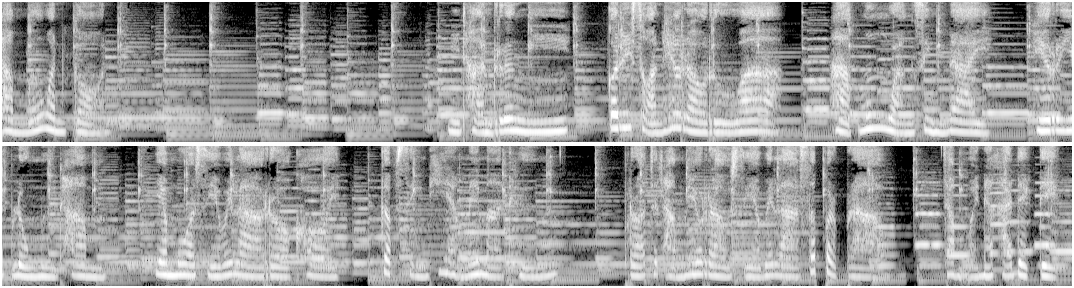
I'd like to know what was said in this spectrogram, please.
ทำเมื่อวันก่อน นิทานเรื่องนี้ ก็ได้สอนให้เรารู้ว่า หากมุ่งหวังสิ่งใด ให้รีบลงมือทำอย่ามัวเสียเวลารอคอยกับสิ่งที่ยังไม่มาถึง เพราะจะทำให้เราเสียเวลาซะเปล่าๆจำไว้นะคะเด็กๆ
